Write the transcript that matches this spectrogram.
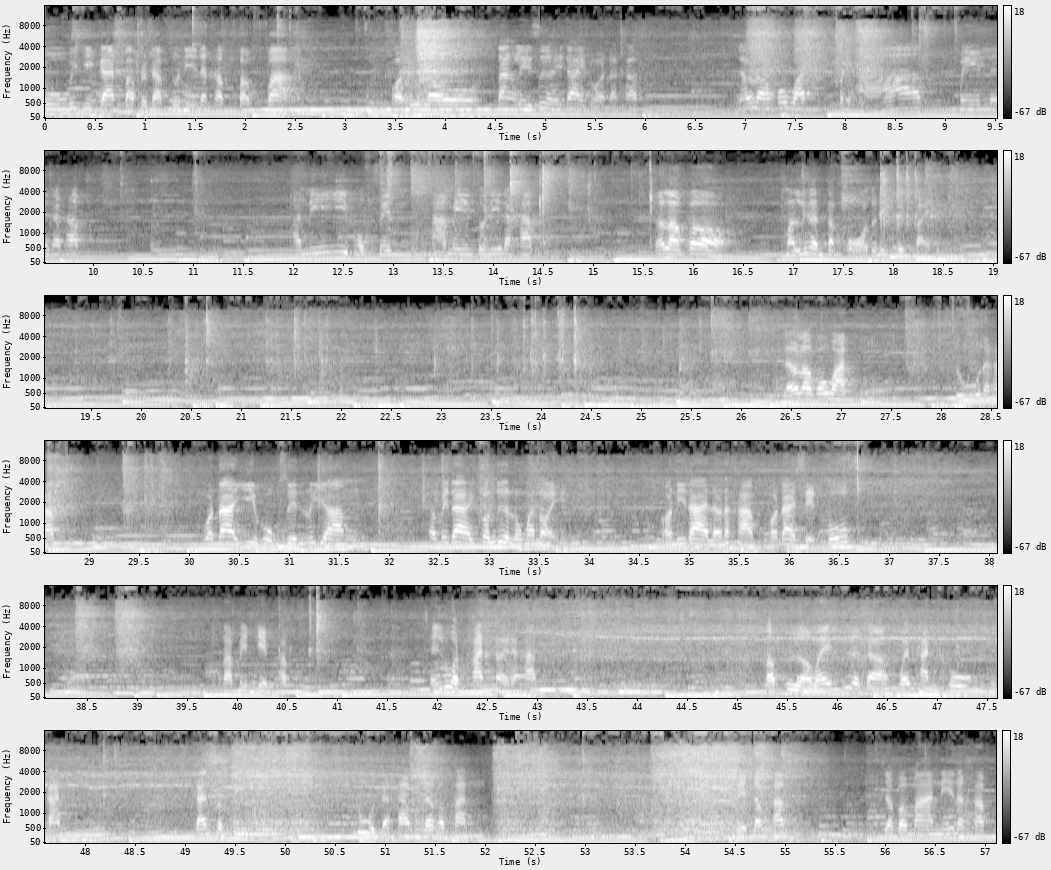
ดูวิธีการปรับระดับตัวนี้นะครับ ปรับฝ้าก่อนอื่นเราตั้งเลเซอร์ให้ได้ก่อนนะครับ แล้วเราก็วัดไปหาเมนเลยนะครับ อันนี้ 26เซนหาเมนตัวนี้นะครับ แล้วเราก็มาเลื่อนตะขอตัวนี้ขึ้นไปแล้วเราก็วัดดูนะครับ ว่าได้ 26 เซนหรือยัง ถ้าไม่ได้ก็เลื่อนลงมาหน่อยตอนนี้ได้แล้วนะครับ พอได้เสร็จปุ๊บรับไม่เจ็บครับ ใช้ลวดพันหน่อยนะครับ เราเผื่อไว้เพื่อจะไว้พันโครงการการสปริงรูดนะครับ แล้วก็พัน เสร็จแล้วครับ จะประมาณนี้นะครับ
